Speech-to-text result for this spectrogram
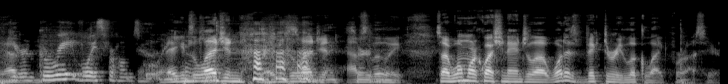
yeah. You're a great voice for homeschooling. Megan's a legend. Megan's a legend. Absolutely. So I have one more question, Angela. What does victory look like for us here?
